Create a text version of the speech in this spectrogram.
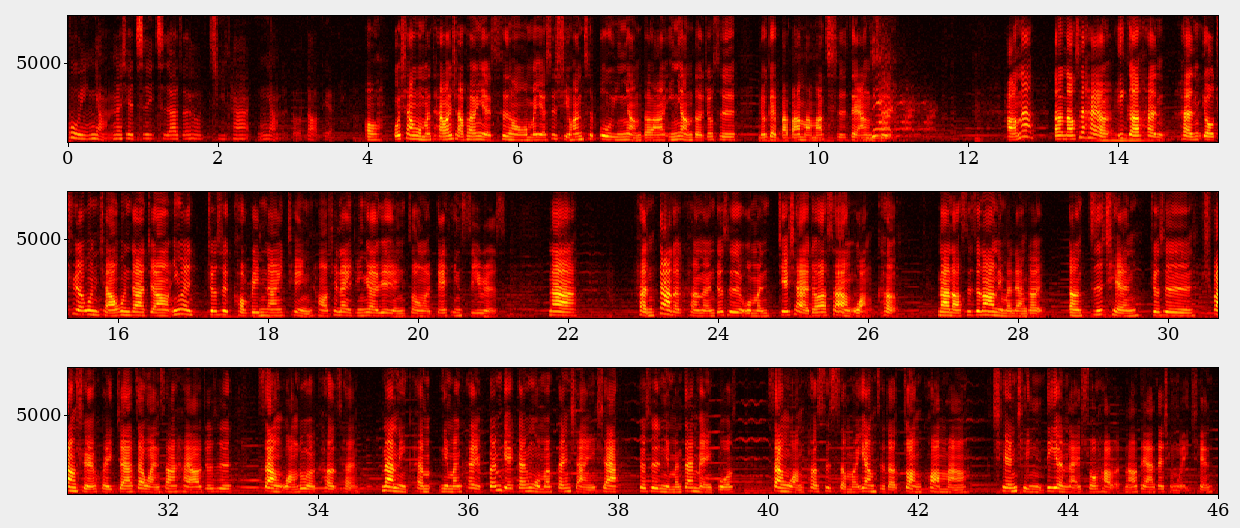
不营养的那些吃一吃，到最后其他营养的都倒掉。哦，我想我们台湾小朋友也是哦，我们也是喜欢吃不营养的啊，营养的就是留给爸爸妈妈吃这样子。好，那呃，老师还有一个很很有趣的问题想要问大家哦，因为就是 COVID nineteen 哈，现在已经越来越严重了，getting serious。那很大的可能就是我们接下来都要上网课。那老师知道你们两个，嗯、之前就是放学回家，在晚上还要就是上网络的课程。那你可你们可以分别跟我们分享一下，就是你们在美国上网课是什么样子的状况吗？先请丽恩来说好了，然后等下再请伟谦。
